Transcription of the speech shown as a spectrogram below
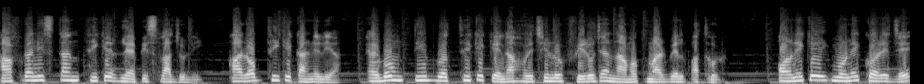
আফগানিস্তান থেকে ল্যাপিস লাজুলি। আরব থেকে কার্নেলিয়া এবং তিব্বত থেকে কেনা হয়েছিল ফিরোজা নামক মার্বেল পাথর। অনেকেই মনে করে যে,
